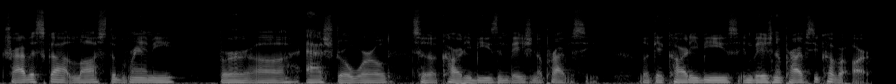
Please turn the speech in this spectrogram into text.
Travis Scott lost the Grammy for uh, Astroworld to Cardi B's Invasion of Privacy. Look at Cardi B's Invasion of Privacy cover art,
